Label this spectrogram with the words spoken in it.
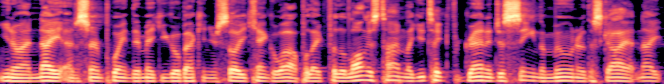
you know, at night at a certain point they make you go back in your cell. You can't go out. But like for the longest time, like you take for granted just seeing the moon or the sky at night,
